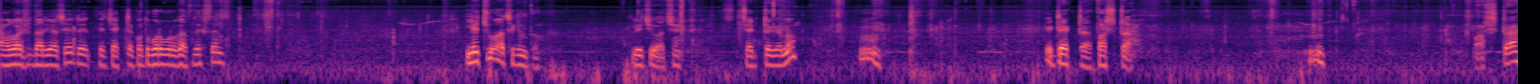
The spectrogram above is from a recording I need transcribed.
আমার ওয়াইফ দাঁড়িয়ে আছে, এটা চারটে, কত বড় বড় গাছ, দেখছেন? লিচু আছে কিন্তু। লিচু আছে, চারটে গেল। হুম। এটা একটা, পাঁচটা। পাঁচটা।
